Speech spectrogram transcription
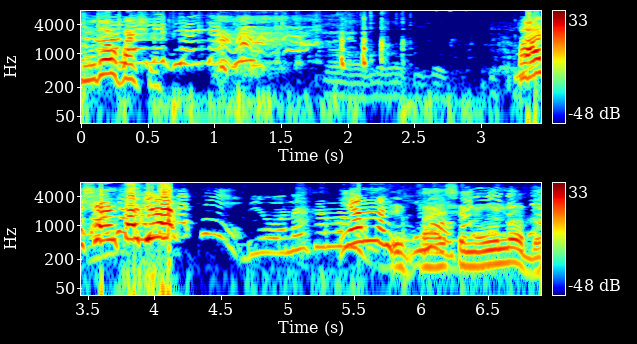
હું દઉં ભાષણ ભાષણ તો દે દીવો નહીં કરવાનો? એમ એ ભાષણ હું ન દો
